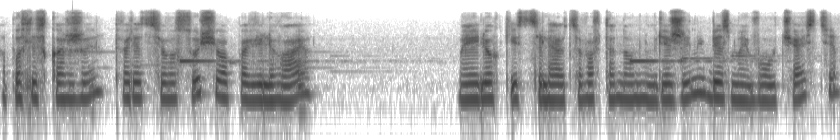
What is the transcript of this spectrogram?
А после скажи, Творец всего сущего, повелеваю. Мои легкие исцеляются в автономном режиме без моего участия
